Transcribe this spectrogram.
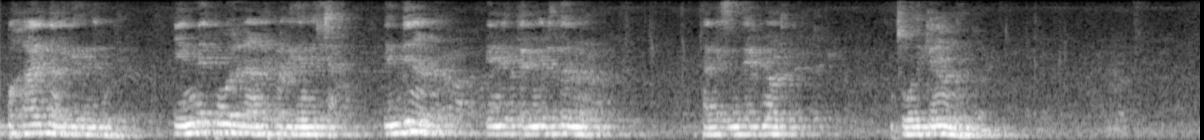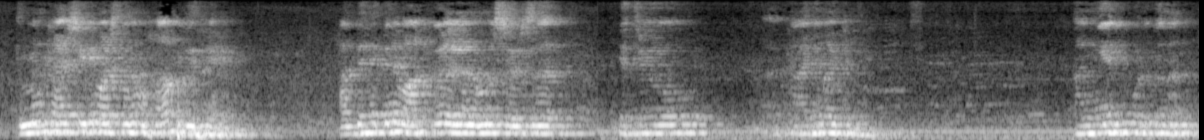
ഉപഹാരം നൽകിയതിന് കൂടി എന്നെ പോലൊരാളെ പരിഗണിച്ച എന്തിനാണ് എന്നെ തിരഞ്ഞെടുത്തതെന്ന് സിന്ധേവിനോട് ചോദിക്കണമെന്ന്? എം എൻ കാശ്ശേരി മാഷ് എന്ന മഹാപ്രതിഭയാണ്. അദ്ദേഹത്തിന്റെ വാക്കുകളെല്ലാം നമ്മൾ ശ്രമിച്ചത് എത്രയോ കാര്യമായിട്ടുണ്ട്. അങ്ങേക്ക് കൊടുക്കുന്ന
